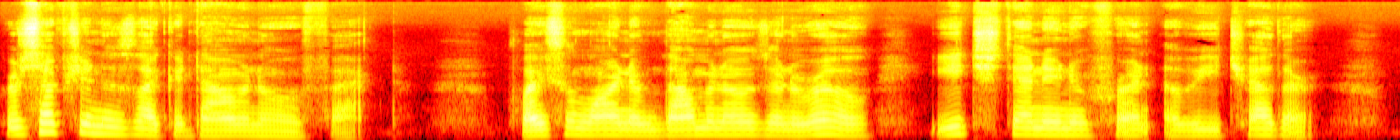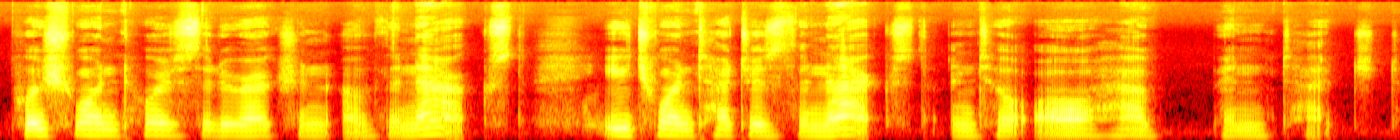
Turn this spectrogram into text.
Perception is like a domino effect. Place a line of dominoes in a row, each standing in front of each other. Push one towards the direction of the next. Each one touches the next until all have been touched.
